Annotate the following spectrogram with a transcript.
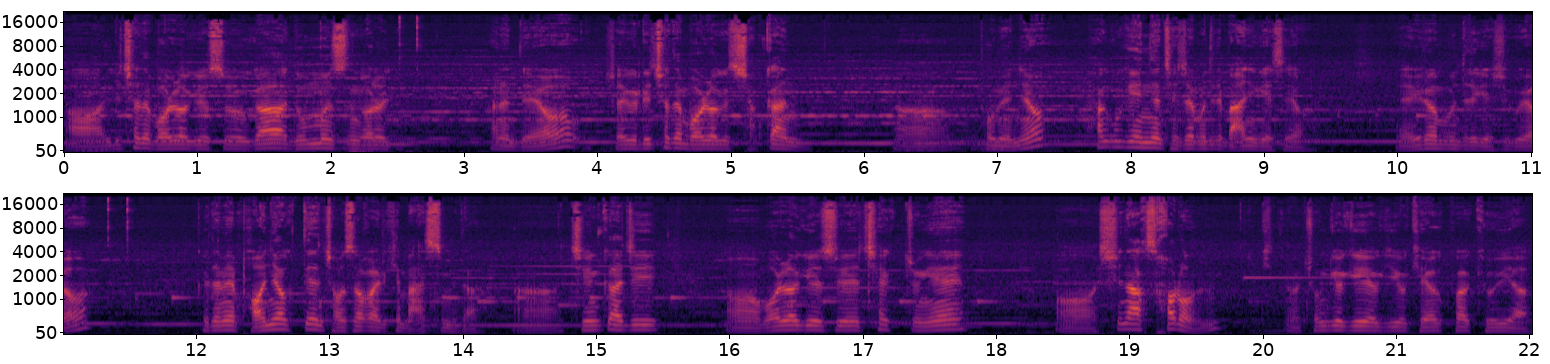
어, 리차드 멀러 교수가 논문 쓴 거를 하는데요. 저희 그 리차드 멀러 교수 잠깐 어, 보면요. 한국에 있는 제자분들이 많이 계세요. 네, 이런 분들이 계시고요. 그 다음에 번역된 저서가 이렇게 많습니다. 아, 지금까지 어, 멀러 교수의 책 중에 어, 신학 서론, 어, 종교개혁 이후 개혁파 교의학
